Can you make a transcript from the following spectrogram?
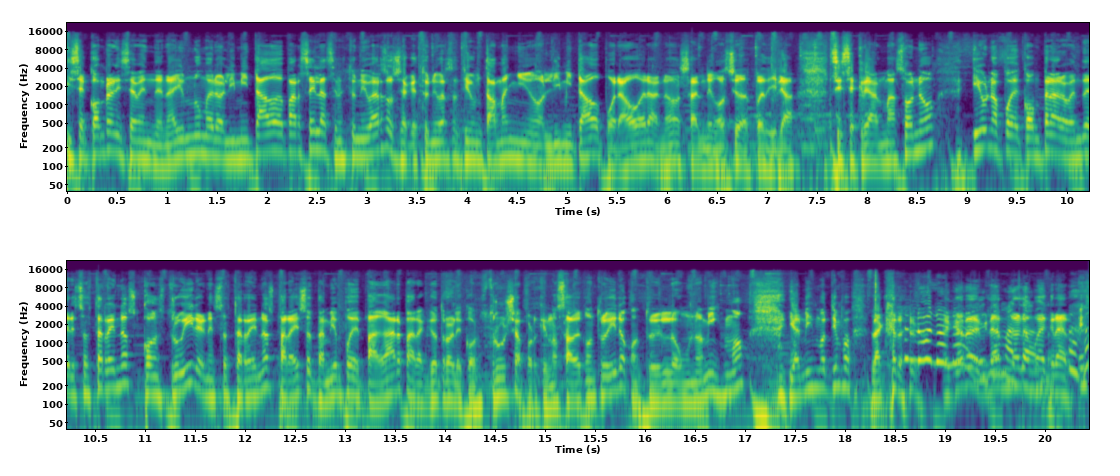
Y se compran y se venden. Hay un número limitado de parcelas en este universo. O sea que este universo tiene un tamaño limitado por ahora, ¿no? Ya el negocio después dirá si se crean más o no. Y uno puede comprar o vender esos terrenos, construir en esos terrenos. Para eso también puede pagar para que otro le construya porque no sabe construir o construirlo uno mismo. Y al mismo tiempo, la cara, la cara no, de me Milán no la puede creer. Es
